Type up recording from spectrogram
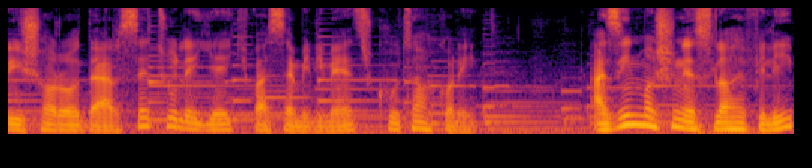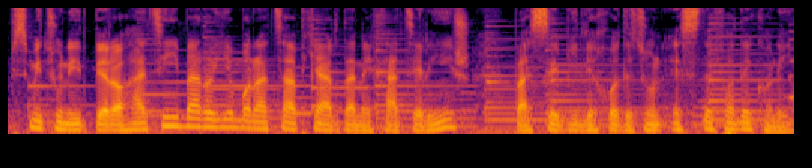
ریش ها رو در سه طول یک و سه میلیمتر کوتاه کنید. از این ماشین اصلاح فیلیپس می‌تونید به راحتی برای مرتب کردن خط ریش و سبیل خودتون استفاده کنید.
